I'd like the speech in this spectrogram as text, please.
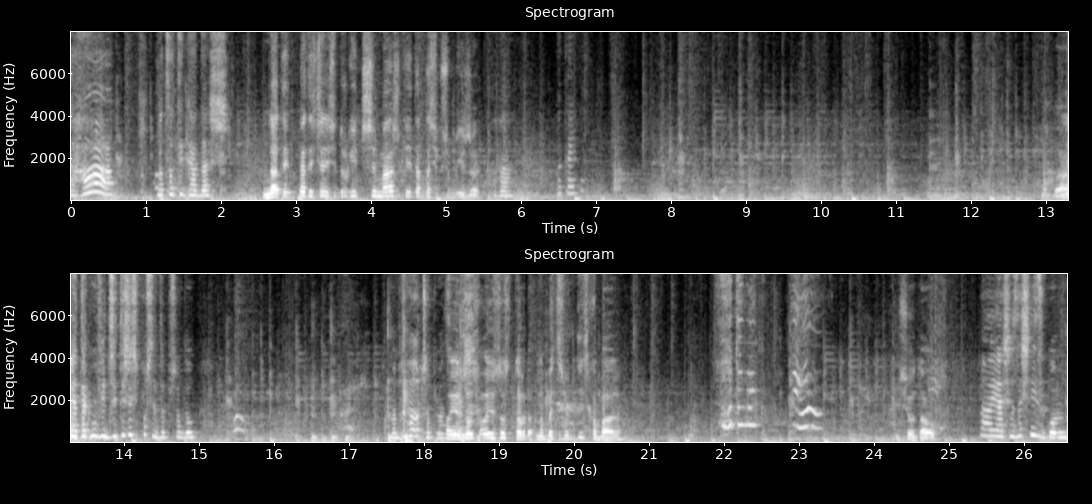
aha! No co ty gadasz? Na tej, na tej ścianie się drugiej trzymasz, kiedy tamta się przybliży. Aha. Okej. Dobra. Ja tak mówię, gdzie ty żeś poszedł do przodu? Mam trochę oczopląc, O wiesz? Jezus, o Jezus, dobra, no bo jesteśmy w disco ball. Mi się udało. A ja się ześlizgłam.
